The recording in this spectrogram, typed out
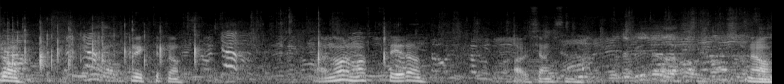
Bra. Riktigt bra. Nu har de haft flera halvchanser. Ja.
